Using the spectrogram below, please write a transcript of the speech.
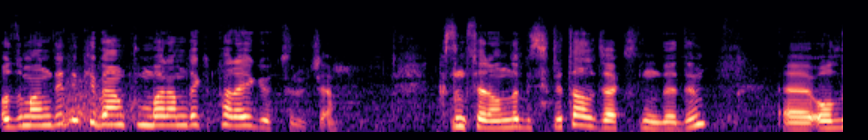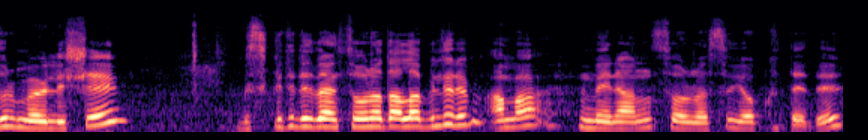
O zaman dedi ki ben kumbaramdaki parayı götüreceğim. Kızım sen onunla bisiklet alacaksın dedim. E, olur mu öyle şey? Bisikleti de ben sonra da alabilirim ama Hümeyra'nın sonrası yok dedi.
